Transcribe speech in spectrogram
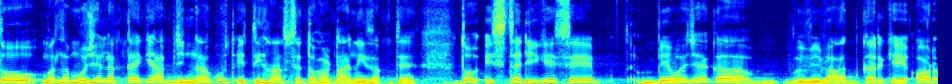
तो मतलब मुझे लगता है कि आप जिन्ना को इतिहास से तो हटा नहीं सकते तो इस तरीके से बेवजह का विवाद करके और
